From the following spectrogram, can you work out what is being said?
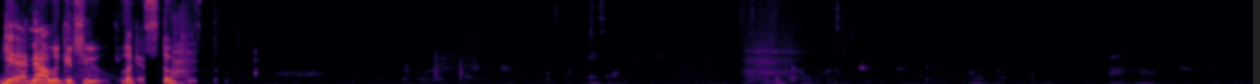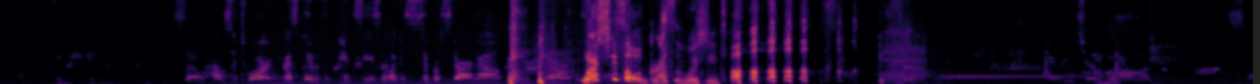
Yeah, now look at you. Look at stupid. Tour? You guys play with the Pixies? You're like a superstar now. yeah. Why is she so aggressive when she talks? I read your blog. So,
